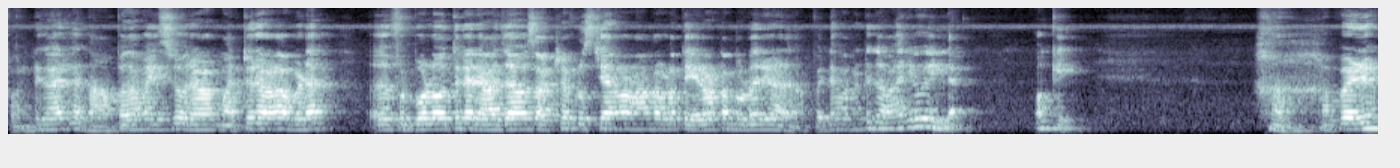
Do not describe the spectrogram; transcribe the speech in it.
പറഞ്ഞിട്ട് കാര്യമില്ല നാൽപ്പതാം വയസ്സിൽ ഒരാൾ മറ്റൊരാൾ അവിടെ ഫുട്ബോൾ ലോകത്തിന്റെ രാജാവ് സാക്ഷാ ക്രിസ്ത്യാനോ റൊണാൾഡോ അവിടെ തേരോട്ടം തുടരുകയാണ്. പിന്നെ പറഞ്ഞിട്ട് കാര്യവും ഇല്ല ഓക്കെ അപ്പോഴും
